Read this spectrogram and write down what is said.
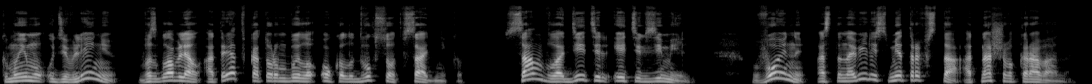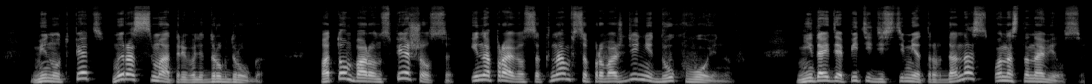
К моему удивлению, возглавлял отряд, в котором было около 200 всадников, сам владетель этих земель. Воины остановились метрах в ста от нашего каравана. Минут пять мы рассматривали друг друга. Потом барон спешился и направился к нам в сопровождении двух воинов. Не дойдя 50 метров до нас, он остановился.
